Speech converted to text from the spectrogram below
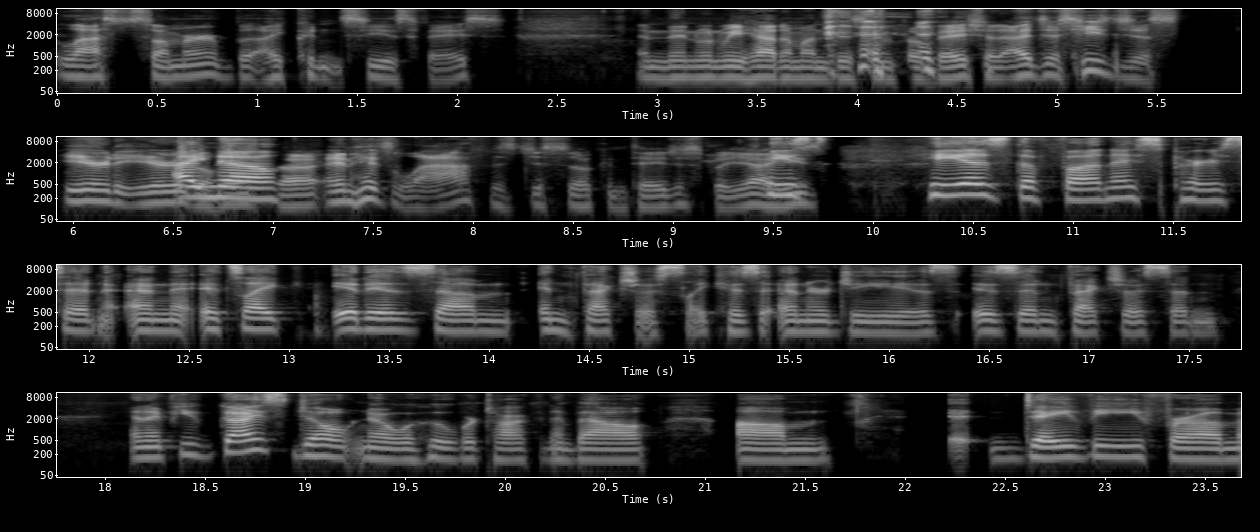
last summer, but I couldn't see his face. And then when we had him on Disinfobation, I just he's just ear to ear. I know. and his laugh is just so contagious. But yeah, he's he's he is the funnest person and it's like it is um infectious like his energy is is infectious and and if you guys don't know who we're talking about um eh, davey from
